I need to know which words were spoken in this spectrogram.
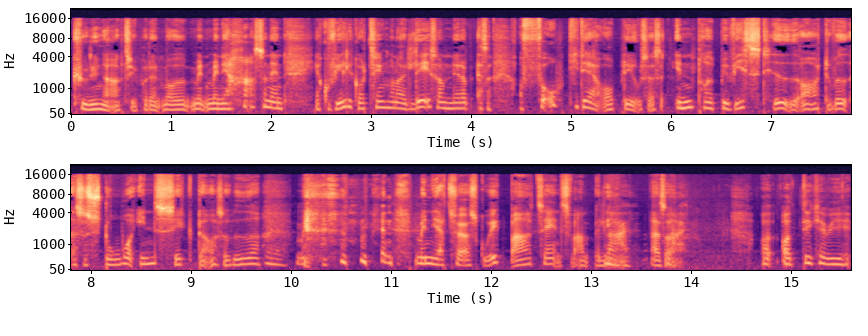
kyllingagtig på den måde. Men, men jeg har sådan en... Jeg kunne virkelig godt tænke mig, når jeg læser om netop... Altså, at få de der oplevelser, altså ændret bevidsthed, og du ved, altså store indsigter og så videre. Ja. Men, men, men jeg tør sgu ikke bare tage en svamp alene. Nej, altså, nej. Og, og det kan vi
